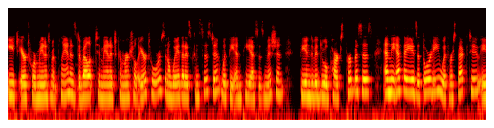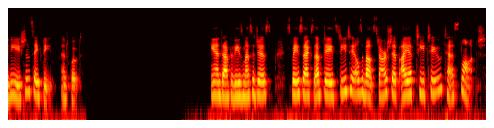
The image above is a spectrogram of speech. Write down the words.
Each air tour management plan is developed to manage commercial air tours in a way that is consistent with the NPS's mission, the individual park's purposes, and the FAA's authority with respect to aviation safety. End quote. And after these messages, SpaceX updates details about Starship IFT 2 test launch.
